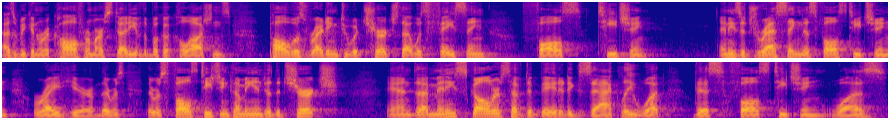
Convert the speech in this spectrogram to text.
As we can recall from our study of the book of Colossians, Paul was writing to a church that was facing false teaching. And he's addressing this false teaching right here. There was, there was false teaching coming into the church, and uh, many scholars have debated exactly what this false teaching was.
